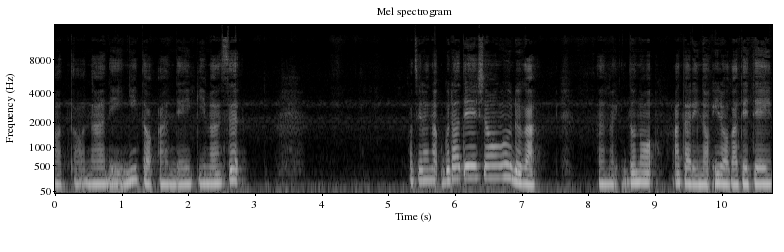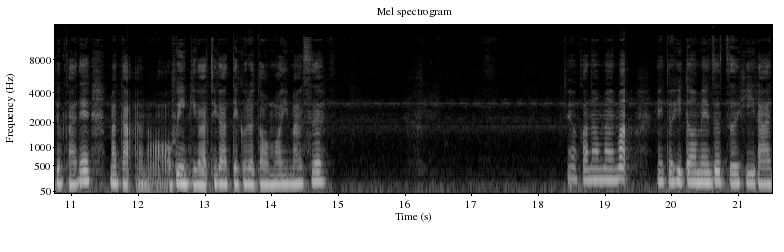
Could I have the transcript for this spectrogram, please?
お隣にと編んでいきます。こちらのグラデーションウールが、あの、どのあたりの色が出ているかで、また、あの、雰囲気が違ってくると思います。ではこのまま、えっ、ー、と、1目ずつ開っ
